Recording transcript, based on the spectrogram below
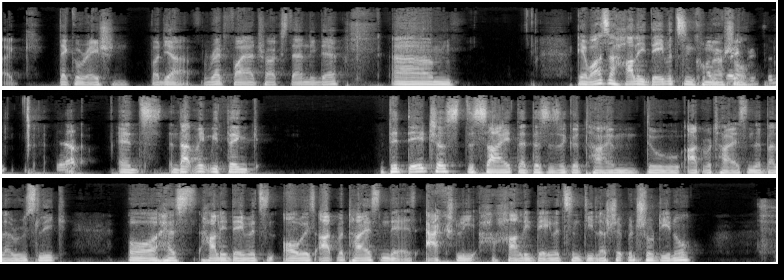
like decoration. But yeah, red fire truck standing there. Um, there was a Harley Davidson commercial. Yeah. And, and that made me think, did they just decide that this is a good time to advertise in the Belarus League? Or has Harley Davidson always advertised and there is actually a Harley Davidson dealership in Zhodino?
